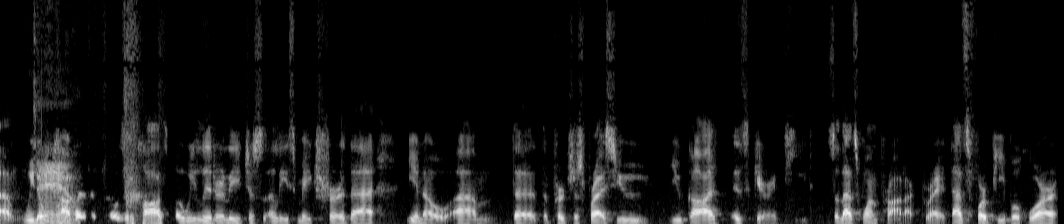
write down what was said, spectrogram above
Um, we don't cover the closing costs, but we literally just at least make sure that, you know, um, the, the purchase price you, you got is guaranteed. So that's one product, right? That's for people who are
